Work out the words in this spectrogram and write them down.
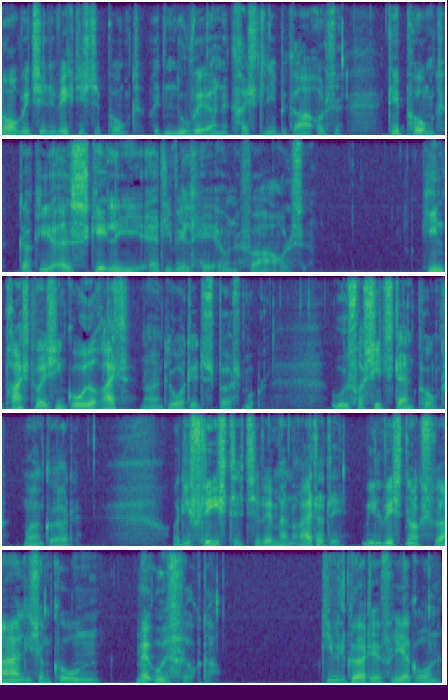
når vi til det vigtigste punkt ved den nuværende kristelige begravelse, det punkt, der giver adskillige af de velhavende forarvelse. Hin præst var i sin gode ret, når han gjorde dette spørgsmål. Ud fra sit standpunkt må han gøre det. Og de fleste, til hvem han retter det, vil vist nok svare ligesom konen, med udflugter. De vil gøre det af flere grunde.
